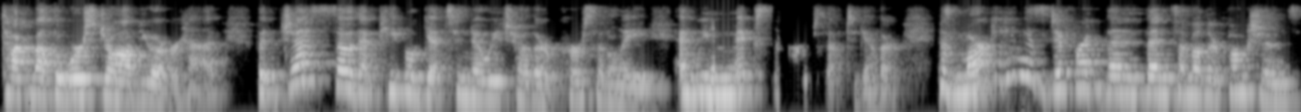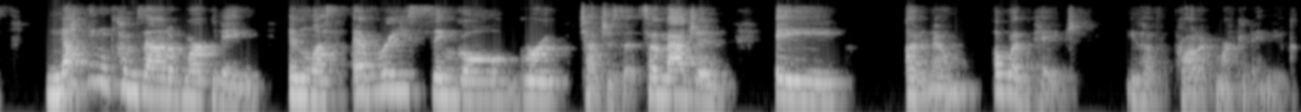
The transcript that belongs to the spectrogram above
talk about the worst job you ever had but just so that people get to know each other personally and we mix the groups up together. Because marketing is different than than some other functions. Nothing comes out of marketing unless every single group touches it. So imagine a i don't know a web page. You have product marketing, you've got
